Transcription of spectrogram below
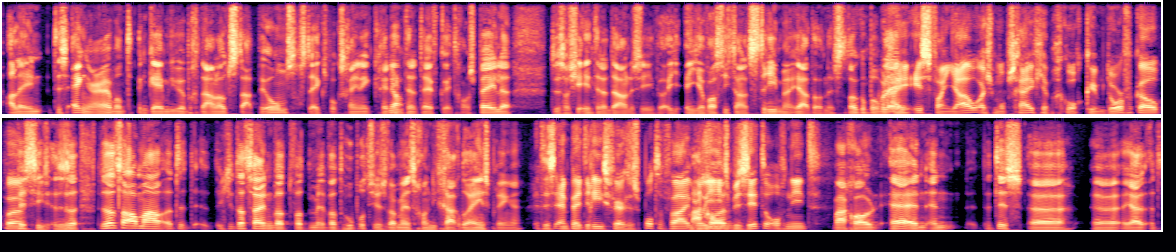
Alleen, het is enger, hè? want een game die we hebben gedownload staat bij ons. Als de Xbox geen, geen Ja. internet heeft, kun je het gewoon spelen. Dus als je internet down is en je, en je was iets aan het streamen, ja, dan is dat ook een probleem. Hij is van jou. Als je hem op schijfje hebt gekocht, kun je hem doorverkopen. Precies. Dus dat, dus dat is allemaal. Dat zijn wat, wat, wat hoepeltjes waar mensen gewoon niet graag doorheen springen. Het is MP3's versus Spotify. Wil je iets bezitten of niet? Maar gewoon, hè, en, en het is, eh, eh, ja, het,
